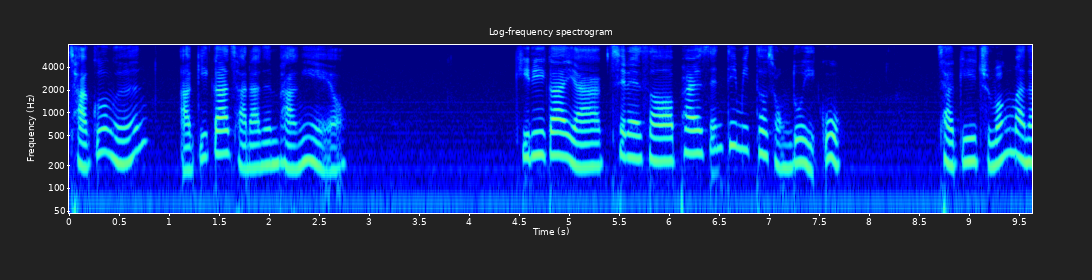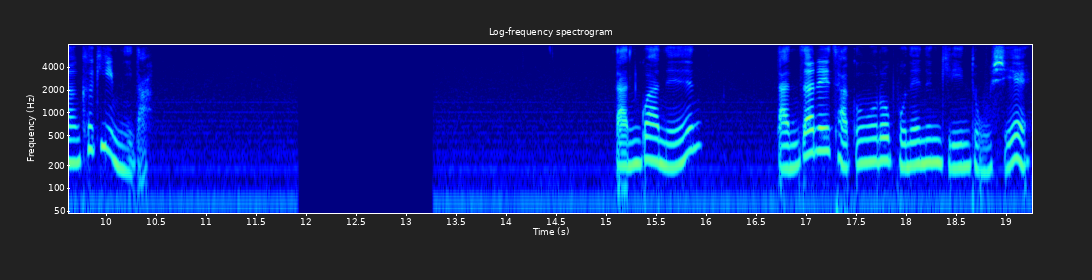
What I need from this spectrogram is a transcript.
자궁은 아기가 자라는 방이에요. 길이가 약 7에서 8cm 정도이고 자기 주먹만한 크기입니다. 난관은 난자를 자궁으로 보내는 길인 동시에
